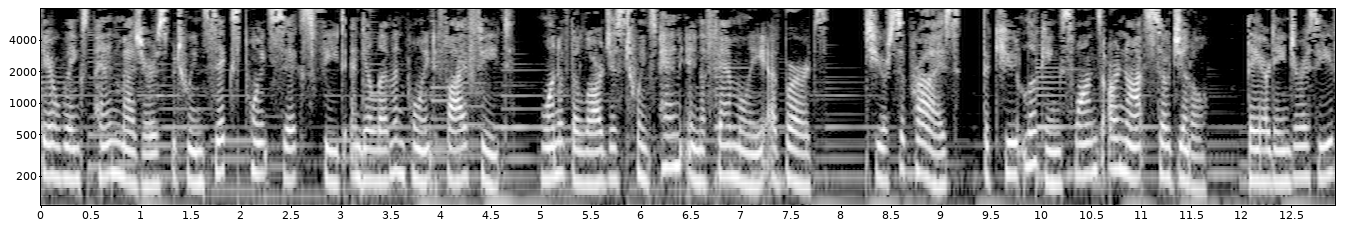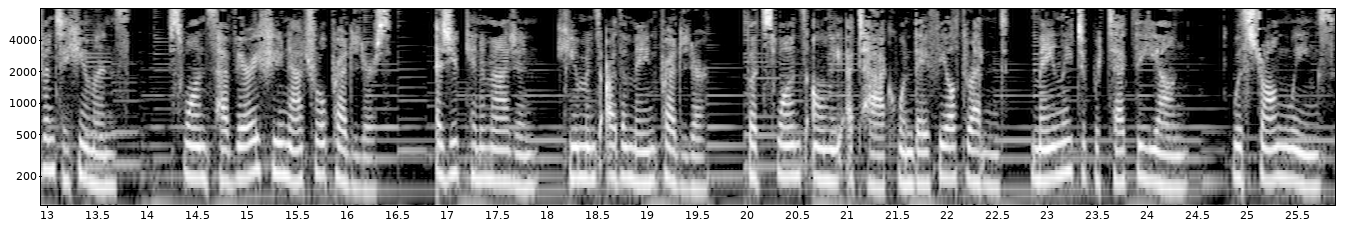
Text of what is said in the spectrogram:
Their wingspan measures between 6.6 feet and 11.5 feet, one of the largest wingspan in the family of birds. To your surprise, the cute looking swans are not so gentle. They are dangerous even to humans. Swans have very few natural predators. As you can imagine, humans are the main predator. But swans only attack when they feel threatened mainly to protect the young. With strong wings,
